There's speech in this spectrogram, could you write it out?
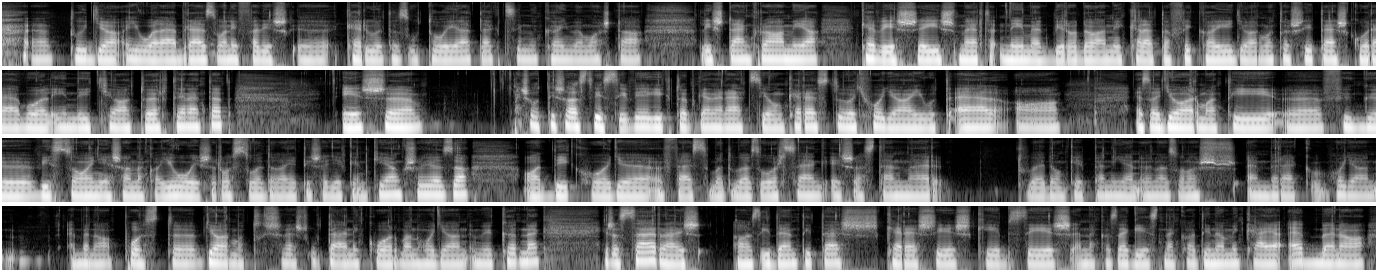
tudja jól ábrázolni, fel is került az Utóéletek című könyve most a listánkra, ami a kevéssé ismert német birodalmi kelet-afrikai gyarmatosítás korából indítja a történetet, és és ott is azt viszi végig több generáción keresztül, hogy hogyan jut el a, ez a gyarmati függő viszony, és annak a jó és a rossz oldalait is egyébként kihangsúlyozza, addig, hogy felszabadul az ország, és aztán már tulajdonképpen ilyen önazonos emberek hogyan ebben a poszt gyarmatosítás utáni korban hogyan működnek, és a szárnál is az identitás keresés, képzés, ennek az egésznek a dinamikája ebben a,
